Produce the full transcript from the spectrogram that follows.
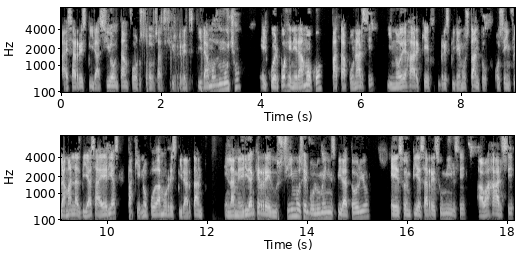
a esa respiración tan forzosa. Si respiramos mucho, el cuerpo genera moco para taponarse y no dejar que respiremos tanto o se inflaman las vías aéreas para que no podamos respirar tanto. En la medida en que reducimos el volumen inspiratorio, eso empieza a resumirse, a bajarse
